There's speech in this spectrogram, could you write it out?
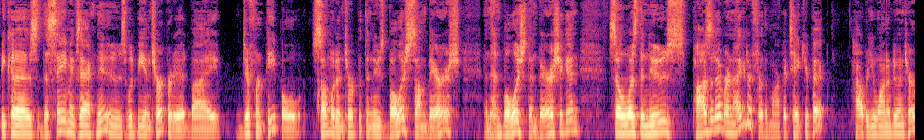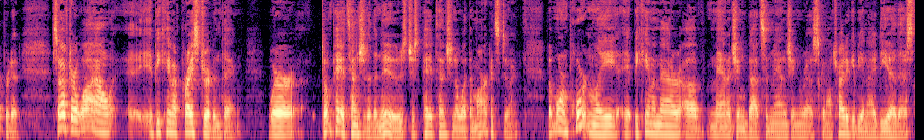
because the same exact news would be interpreted by different people. Some would interpret the news bullish, some bearish, and then bullish, then bearish again. So was the news positive or negative for the market? Take your pick, however you wanted to interpret it. So after a while, it became a price driven thing where don't pay attention to the news, just pay attention to what the market's doing. But more importantly, it became a matter of managing bets and managing risk. And I'll try to give you an idea of this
